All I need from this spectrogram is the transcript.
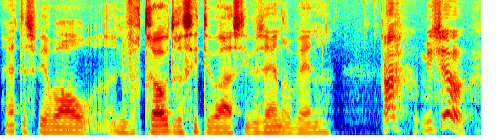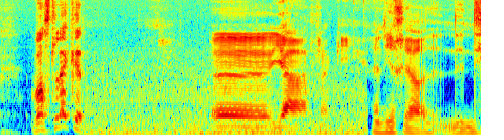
hè, het is weer wel een vertrouwdere situatie. We zijn er bijna. Ah, Michel, was het lekker? Eh, ja, Frankie. En hier, ja, die, die-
